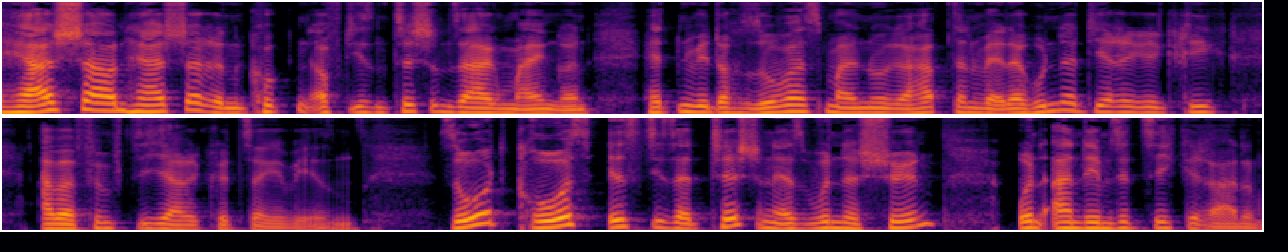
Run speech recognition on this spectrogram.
Herrscher und Herrscherinnen gucken auf diesen Tisch und sagen, mein Gott, hätten wir doch sowas mal nur gehabt, dann wäre der hundertjährige Krieg aber 50 Jahre kürzer gewesen. So groß ist dieser Tisch und er ist wunderschön und an dem sitze ich gerade.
